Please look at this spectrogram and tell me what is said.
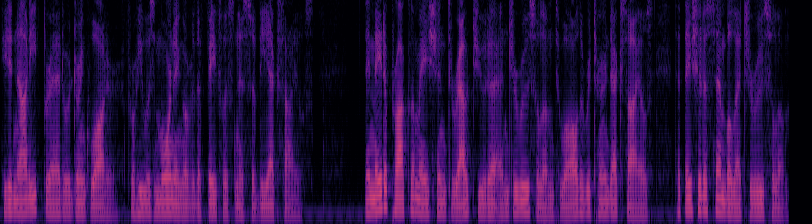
He did not eat bread or drink water, for he was mourning over the faithlessness of the exiles. They made a proclamation throughout Judah and Jerusalem to all the returned exiles that they should assemble at Jerusalem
